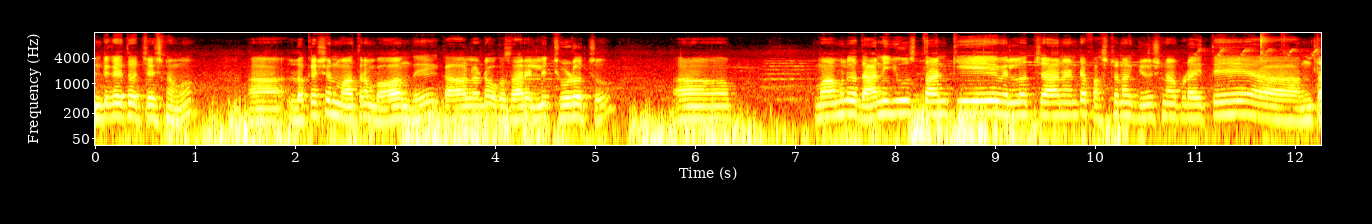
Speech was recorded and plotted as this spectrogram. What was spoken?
ఇంటికైతే వచ్చేసినాము. లొకేషన్ మాత్రం బాగుంది. కావాలంటే ఒకసారి వెళ్ళి చూడొచ్చు. మామూలుగా దాన్ని చూస్తానికి వెళ్ళొచ్చా అని అంటే ఫస్ట్ నాకు చూసినప్పుడు అయితే అంత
